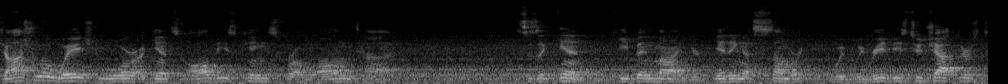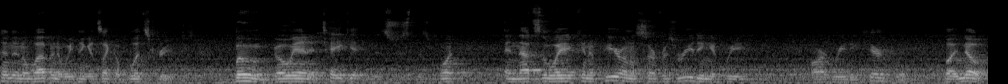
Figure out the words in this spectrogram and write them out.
Joshua waged war against all these kings for a long time. This is again, keep in mind, you're getting a summary. We, we read these two chapters, 10 and 11, and we think it's like a blitzkrieg. Just boom, go in and take it, and it's just this one. And that's the way it can appear on a surface reading if we aren't reading carefully. But no,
